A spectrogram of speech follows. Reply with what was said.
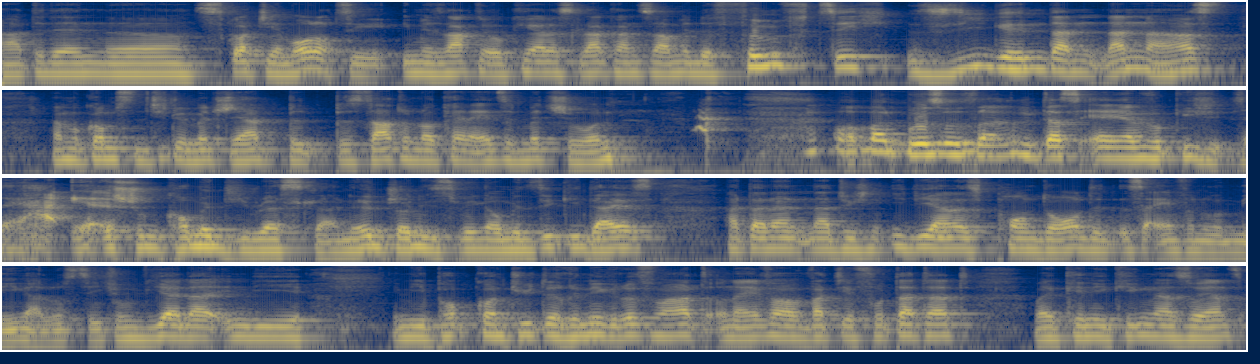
Da hatte denn äh, Scott zu ihm gesagt, okay, alles klar, kannst du haben, wenn du 50 Siege hintereinander hast, dann bekommst du ein Titelmatch. Der hat bis dato noch kein einziges Match gewonnen. Aber man muss so sagen, dass er ja wirklich, ja, er ist schon Comedy-Wrestler, ne? Johnny Swinger. Mit Zicky Dice hat dann natürlich ein ideales Pendant, das ist einfach nur mega lustig. Und wie er da in die, in die Popcorn-Tüte gegriffen hat und einfach was gefuttert hat, weil Kenny King da so ganz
